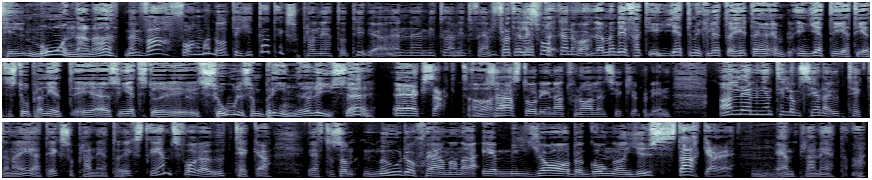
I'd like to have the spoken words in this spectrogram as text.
till månarna. Men varför har man då inte hittat exoplaneter tidigare än eh, 1995? För att det är Hur lätt- svårt kan det vara? Ja, men det är är jättemycket lättare att hitta en, en jätte, jätte, jättestor planet, eh, alltså en jättestor eh, sol som brinner och lyser. Exakt. Ja. Så här står det i Nationalencyklopedin. Anledningen till de sena upptäckterna är att exoplaneter är extremt svåra att upptäcka eftersom moderstjärnorna är miljarder gånger ljusstarkare än planeterna.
